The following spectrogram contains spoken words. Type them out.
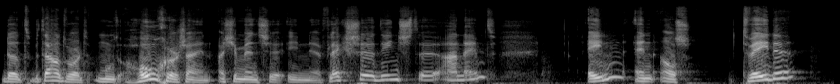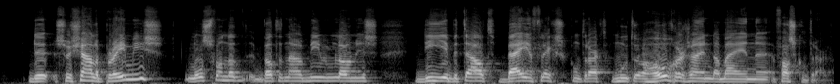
dat betaald wordt moet hoger zijn als je mensen in flexdienst aanneemt. Eén. En als tweede de sociale premies, los van dat, wat het nou het minimumloon is, die je betaalt bij een flexcontract, moeten hoger zijn dan bij een eh, vast contract.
